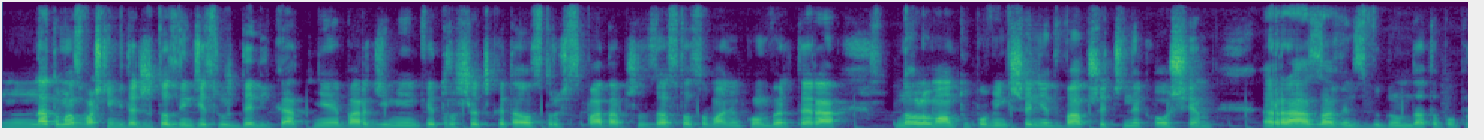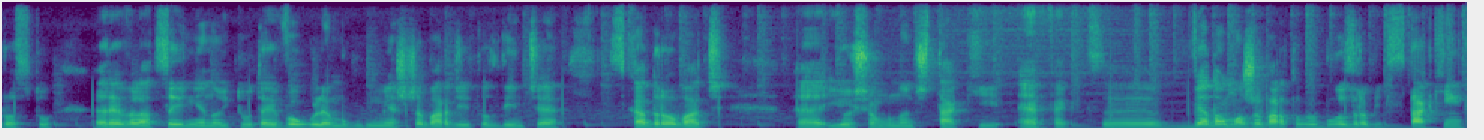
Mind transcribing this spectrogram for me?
Natomiast właśnie widać, że to zdjęcie jest już delikatnie bardziej miękkie, troszeczkę ta ostrość spada przy zastosowaniu konwertera. No ale mam tu powiększenie 2,8 raza, więc wygląda to po prostu rewelacyjnie. No i tutaj w ogóle mógłbym jeszcze bardziej to zdjęcie skadrować i osiągnąć taki efekt. E, Wiadomo, że warto by było zrobić stacking,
